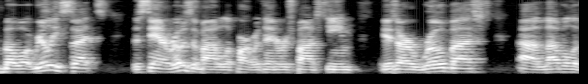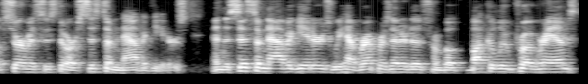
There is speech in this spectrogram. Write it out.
But what really sets the Santa Rosa model apart within a response team is our robust uh, level of services to our system navigators. And the system navigators, we have representatives from both Buckelew programs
